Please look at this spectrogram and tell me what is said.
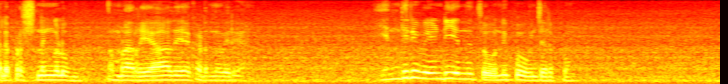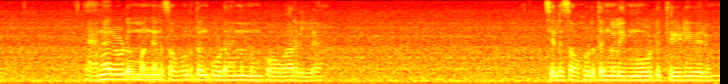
പല പ്രശ്നങ്ങളും നമ്മൾ അറിയാതെയാണ് കടന്നു വരിക. എന്തിനു വേണ്ടി എന്ന് തോന്നിപ്പോവും ചിലപ്പം. ഞാനാരോടും അങ്ങനെ സൗഹൃദം കൂടാനൊന്നും പോവാറില്ല. ചില സൗഹൃദങ്ങൾ ഇങ്ങോട്ട് തേടി വരും.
